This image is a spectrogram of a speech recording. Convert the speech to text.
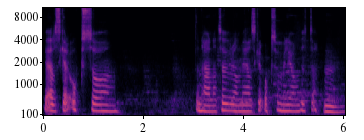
jag älskar också den här naturen men jag älskar också miljöombyte. Mm.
